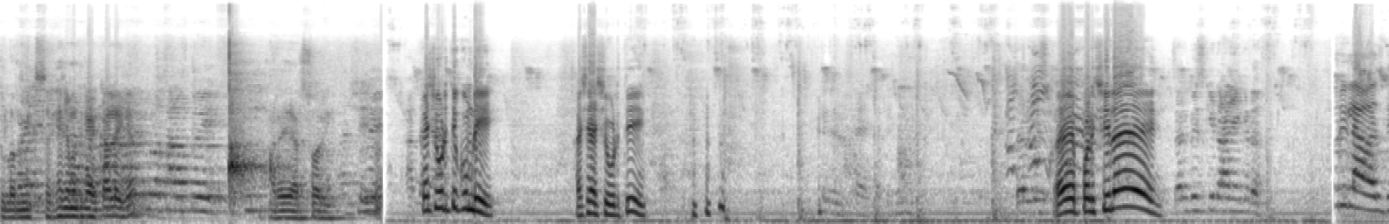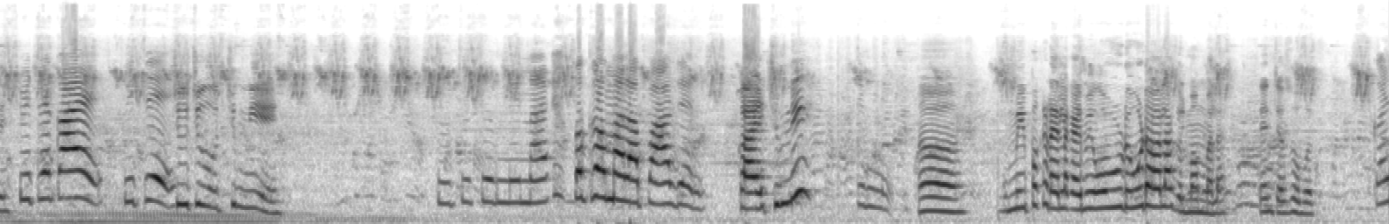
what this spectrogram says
तुला मिक्सर ह्याच्यामध्ये काय कालय का? तुला सांगतोय. अरे यार सॉरी कशी उडती कोंबडी? अशी अशी उडती? ए पडशील ए. चल बिस्किट आहे इकडं. पुरीला आवाज दे. काय? चिमणी आहे. तू तू चिमणी नाही. पक्का मला पाडेल काय चिमणी? हं. मी पकडायला काय मी उड उडावं लागेल मम्माला त्यांच्यासोबत. काय?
